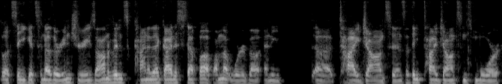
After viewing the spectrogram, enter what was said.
let's say he gets another injury, Zonovan's kind of that guy to step up. I'm not worried about any uh, Ty Johnson's. I think Ty Johnson's more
